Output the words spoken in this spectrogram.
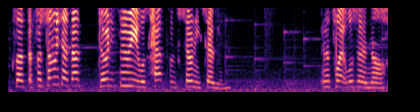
Because for some reason I thought 33 was half of 77. And that's why it wasn't enough.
